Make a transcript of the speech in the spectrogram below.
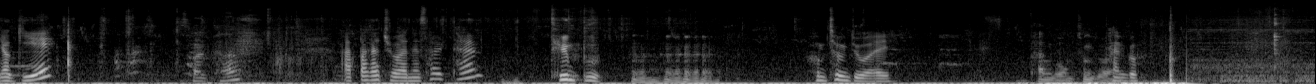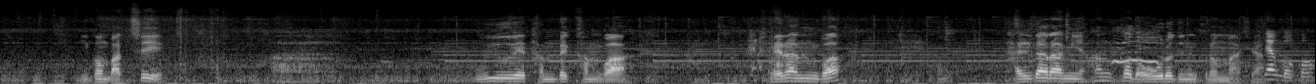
여기에 설탕? 아빠가 좋아하는 설탕 듬뿍. 엄청 좋아해. 단 거 엄청 좋아해. 단 거. 이건 마치 아, 우유의 담백함과 계란과 어? 달달함이 한껏 어우러지는 그런 맛이야. 그냥 먹어.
